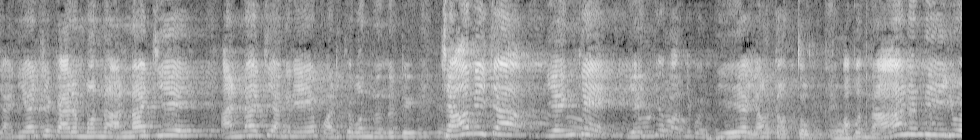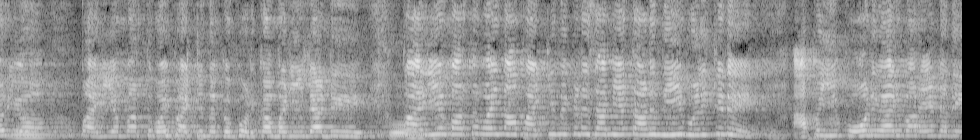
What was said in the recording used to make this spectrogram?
ശനിയാഴ്ചക്കാരൻ വന്ന് അണ്ണാച്ചിയെ അണ്ണാച്ചി അങ്ങനെ പഠിക്ക വന്ന് നിന്നിട്ട് ചാമിച്ച എങ്കെ? എങ്കെ പറഞ്ഞു വെറുതെ അയാൾ കത്തും. അപ്പൊ ഞാൻ എന്ത് ചെയ്യും അറിയോ? പരിയം പറത്ത് പോയി പറ്റുന്നൊക്കെ കൊടുക്കാൻ വഴിയില്ലാണ്ട്. പരിയം പറത്ത് പോയി നാ പറ്റി നിൽക്കുന്ന സമയത്താണ് നീ വിളിക്കണേ. അപ്പൊ ഈ ഫോണുകാർ പറയേണ്ടത്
